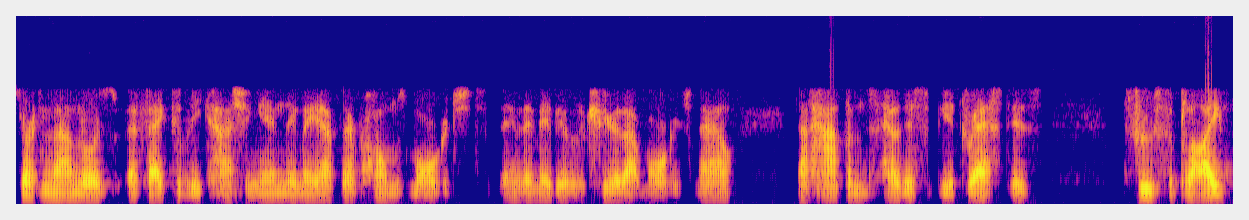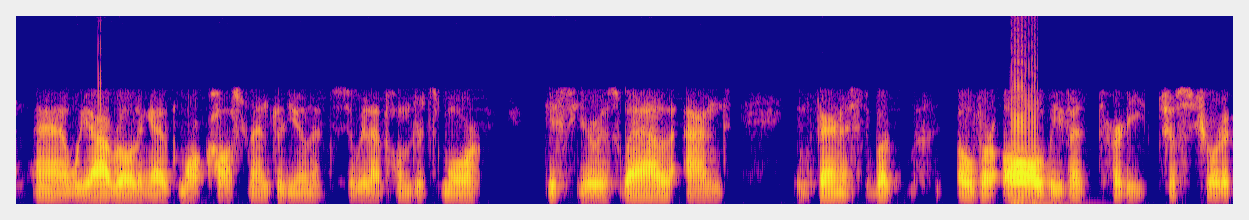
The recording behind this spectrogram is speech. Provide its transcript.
certain landlords effectively cashing in. They may have their homes mortgaged. They, they may be able to clear that mortgage now. That happens. How this will be addressed is through supply. Uh, we are rolling out more cost rental units, so we'll have hundreds more this year as well. And in fairness, but overall, we've had 30, just short of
